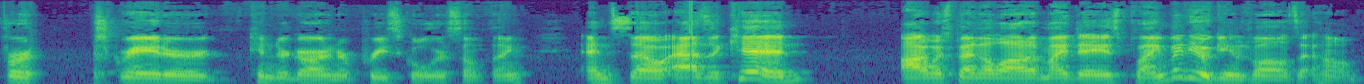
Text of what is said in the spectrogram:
first grade or kindergarten or preschool or something. And so as a kid, I would spend a lot of my days playing video games while I was at home.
